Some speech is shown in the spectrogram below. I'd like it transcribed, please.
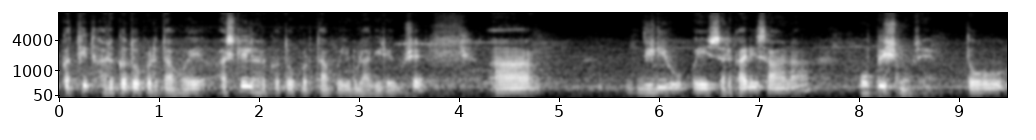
કથિત હરકતો કરતા હોય, અશ્લીલ હરકતો કરતા હોય એવું લાગી રહ્યું છે. આ વીડિયો એ સરકારી શાળાના ઓફિસનો છે. તો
